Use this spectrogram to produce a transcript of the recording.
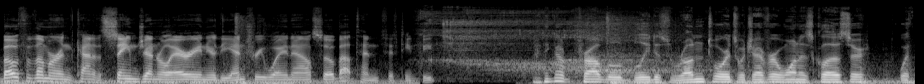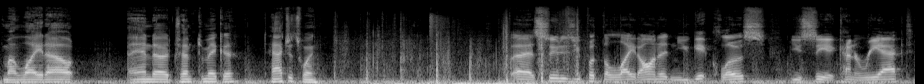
both of them are in kind of the same general area near the entryway now, so about 10, 15 feet. I think I'd probably just run towards whichever one is closer with my light out and uh, attempt to make a hatchet swing. as soon as you put the light on it and you get close, you see it kind of react.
